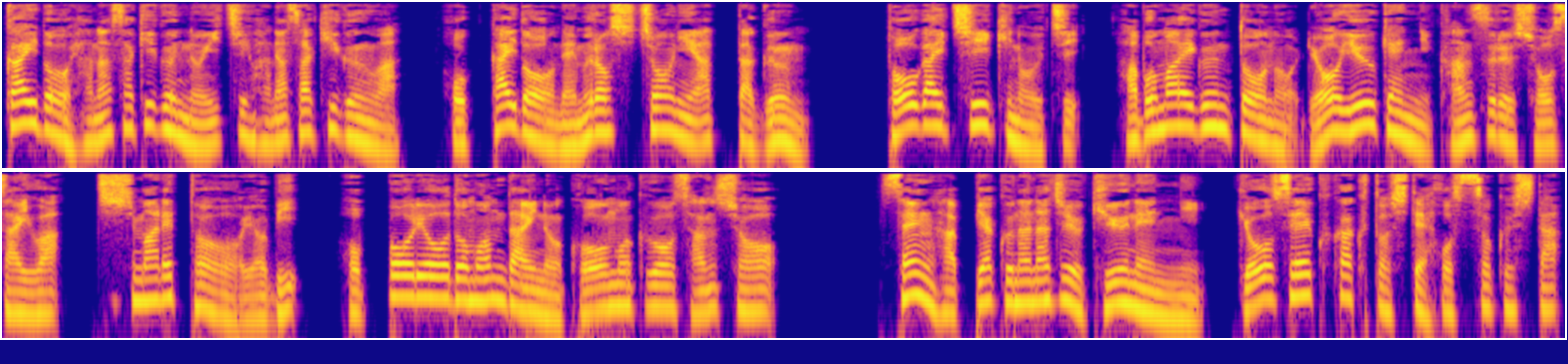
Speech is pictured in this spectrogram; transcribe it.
海道花咲郡の一花咲郡は、北海道根室市町にあった郡。当該地域のうち、歯舞群島の領有権に関する詳細は、千島列島及び、北方領土問題の項目を参照。1879年に行政区画として発足した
